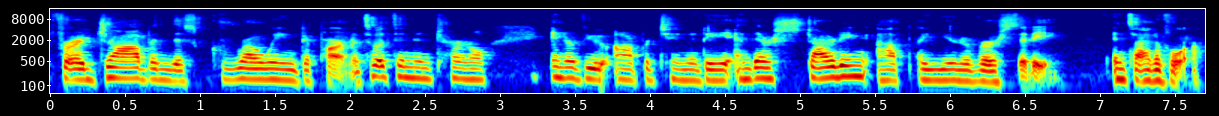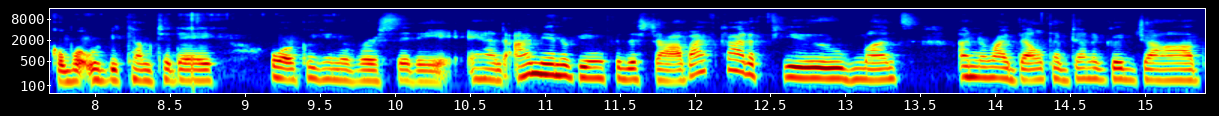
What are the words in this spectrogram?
for a job in this growing department. So it's an internal interview opportunity, and they're starting up a university inside of Oracle, what would become today Oracle University. And I'm interviewing for this job. I've got a few months under my belt. I've done a good job.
